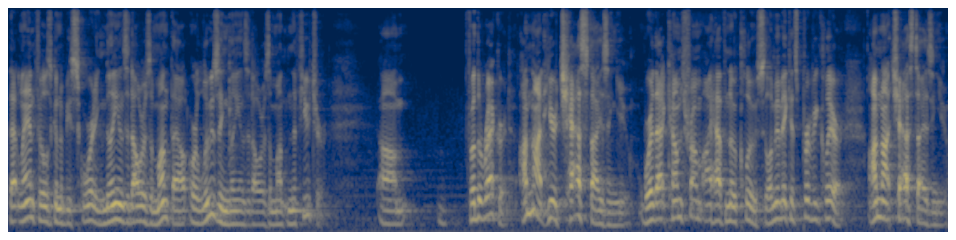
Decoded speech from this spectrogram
that landfill is going to be squirting millions of dollars a month out or losing millions of dollars a month in the future. Um, for the record, I'm not here chastising you. Where that comes from, I have no clue. So let me make it perfectly clear. I'm not chastising you.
